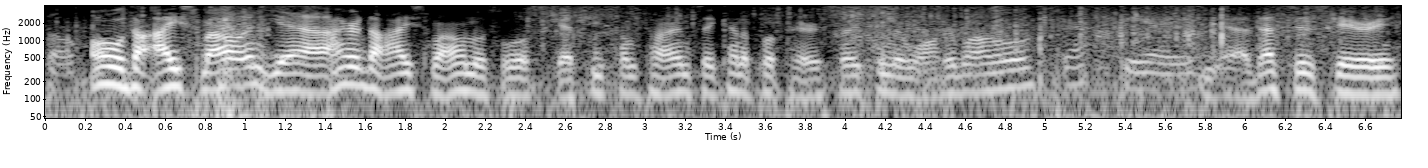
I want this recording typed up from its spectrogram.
so. Oh, the Ice Mountain. Yeah, I heard the Ice Mountain was a little sketchy sometimes. They kind of put parasites in their water bottles. That's scary. Yeah, that's is scary.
